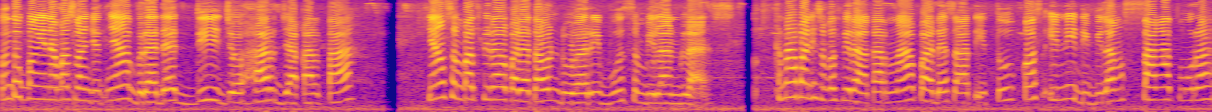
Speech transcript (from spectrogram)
Untuk penginapan selanjutnya berada di Johar, Jakarta yang sempat viral pada tahun 2019. Kenapa ini sempat viral? Karena pada saat itu kos ini dibilang sangat murah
